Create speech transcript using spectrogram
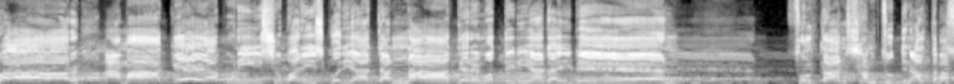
পর আমাকে আপনি সুপারিশ করিয়া জান্নাতের মধ্যে নিয়ে যাইবেন। সুলতান শামসুদ্দিন আলতাবাস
